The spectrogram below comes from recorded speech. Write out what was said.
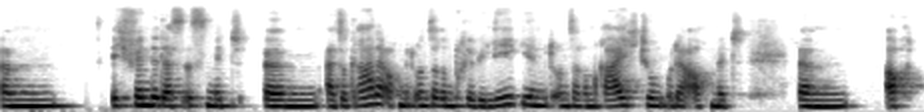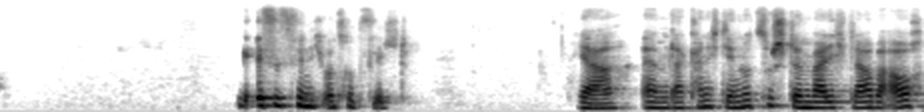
ähm, ich finde, das ist mit, ähm, also gerade auch mit unseren Privilegien, mit unserem Reichtum oder auch mit, ähm, auch ist es, finde ich, unsere Pflicht. Ja, ähm, da kann ich dir nur zustimmen, weil ich glaube auch,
